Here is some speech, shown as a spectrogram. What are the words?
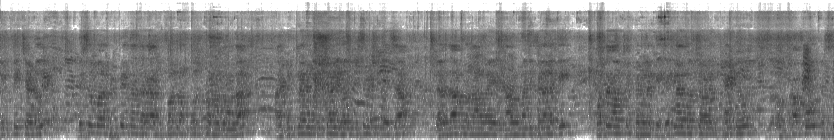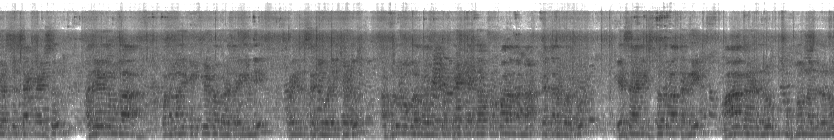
గిఫ్ట్ ఇచ్చాడు. డిసెంబర్ ఫిఫ్టీన్త్ జరగాల్సిన ప్రోగ్రామ్ పోస్ట్ పోన్ అవడం వల్ల ఆ గిఫ్ట్లను కూడా ఇచ్చాడు ఈరోజు డిస్ట్రిబ్యూషన్ చేశాం. దాదాపు నలభై నలభై మంది పిల్లలకి కొత్తగా వచ్చిన పిల్లలకి రెగ్యులర్గా వచ్చే వాళ్ళకి ప్లేటు కప్పు బిస్కెట్స్ చాక్లెట్స్. అదేవిధంగా కొంతమంది గిఫ్ట్లు ఇవ్వడం కూడా జరిగింది. ప్రైజెస్ అన్ని కూడా ఇచ్చాడు. ఆ కుటుంబం కొరకు ఒక ప్రేట్ చేద్దాం. కృపానందన్న పెద్దన కొరకు. వ్యవసాయానికి స్తోత్రాలు తండ్రి. మహాగణుడు మహోన్నతులను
